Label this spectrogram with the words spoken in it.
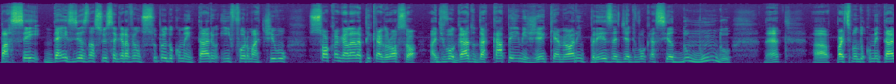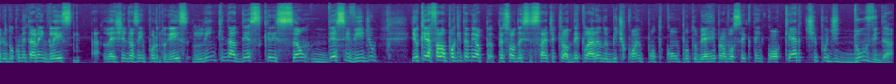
Passei 10 dias na Suíça, gravei um super documentário informativo só com a galera pica grossa, ó, advogado da KPMG, que é a maior empresa de advocacia do mundo, né? Uh, participando do documentário, documentário em inglês, legendas em português, link na descrição desse vídeo. E eu queria falar um pouquinho também, ó, pessoal, desse site aqui, ó, declarandobitcoin.com.br, para você que tem qualquer tipo de dúvida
